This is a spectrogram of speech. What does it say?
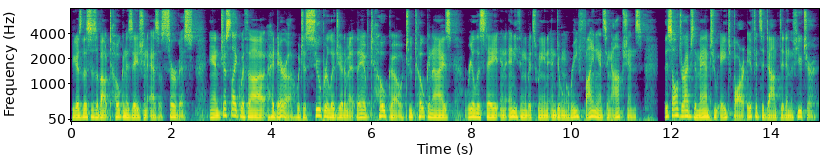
because this is about tokenization as a service. And just like with uh, Hedera, which is super legitimate, they have Toko to tokenize real estate and anything in between and doing refinancing options. This all drives demand to HBAR if it's adopted in the future.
